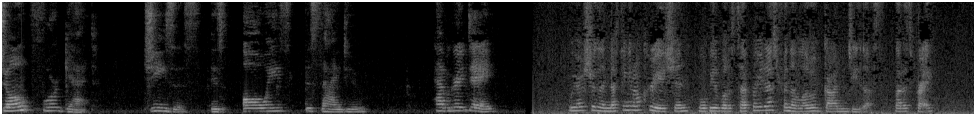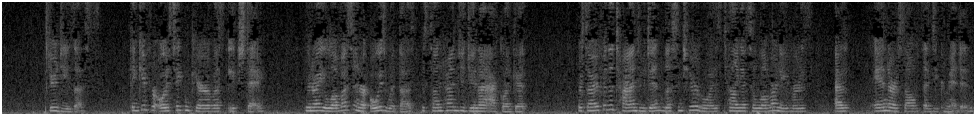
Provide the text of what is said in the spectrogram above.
don't forget, Jesus is always beside you. Have a great day. We are sure that nothing in all creation will be able to separate us from the love of God and Jesus. Let us pray. Dear Jesus, thank you for always taking care of us each day. We know you love us and are always with us, but sometimes you do not act like it. We're sorry for the times we didn't listen to your voice telling us to love our neighbors as, and ourselves as you commanded.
